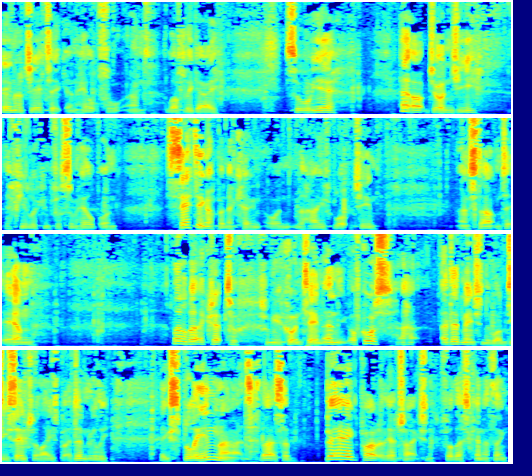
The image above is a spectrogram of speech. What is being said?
energetic and helpful and lovely guy. So yeah, hit up John G if you're looking for some help on setting up an account on the Hive blockchain and starting to earn a little bit of crypto from your content. And of course, I, I did mention the word decentralized, but I didn't really explain that. That's a big part of the attraction for this kind of thing.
